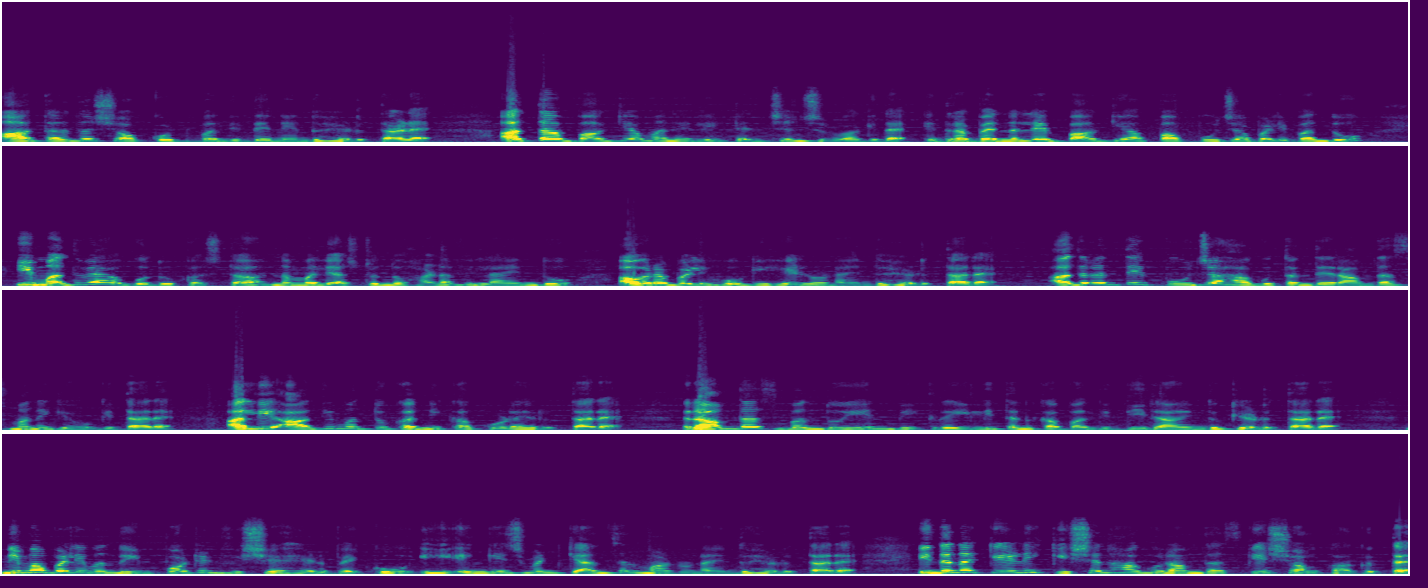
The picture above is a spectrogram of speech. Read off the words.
ಆ ತರದ ಶಾಕ್ ಕೊಟ್ಟು ಬಂದಿದ್ದೇನೆ ಎಂದು ಹೇಳುತ್ತಾಳೆ. ಅತ್ತ ಭಾಗ್ಯ ಮನೆಯಲ್ಲಿ ಟೆನ್ಷನ್ ಶುರುವಾಗಿದೆ. ಇದರ ಬೆನ್ನಲ್ಲೇ ಭಾಗ್ಯ ಅಪ್ಪ ಪೂಜಾ ಬಳಿ ಬಂದು, ಈ ಮದುವೆ ಆಗೋದು ಕಷ್ಟ, ನಮ್ಮಲ್ಲಿ ಅಷ್ಟೊಂದು ಹಣವಿಲ್ಲ ಎಂದು ಅವರ ಬಳಿ ಹೋಗಿ ಹೇಳೋಣ ಎಂದು ಹೇಳುತ್ತಾರೆ. ಅದರಂತೆ ಪೂಜಾ ಹಾಗೂ ತಂದೆ ರಾಮದಾಸ್ ಮನೆಗೆ ಹೋಗಿದ್ದಾರೆ. ಅಲ್ಲಿ ಆದಿ ಮತ್ತು ಕನ್ನಿಕಾ ಕೂಡ ಇರುತ್ತಾರೆ. ರಾಮದಾಸ್ ಬಂದು ಏನ್ ಬೀಗ್ರೆ ಇಲ್ಲಿ ತನಕ ಬಂದಿದ್ದೀರಾ ಎಂದು ಕೇಳುತ್ತಾರೆ. ನಿಮ್ಮ ಬಳಿ ಒಂದು ಇಂಪಾರ್ಟೆಂಟ್ ವಿಷಯ ಹೇಳಬೇಕು. ಈ ಎಂಗೇಜ್ಮೆಂಟ್ ಕ್ಯಾನ್ಸಲ್ ಮಾಡೋಣ ಎಂದು ಹೇಳುತ್ತಾರೆ. ಇದನ್ನ ಕೇಳಿ ಕಿಶನ್ ಹಾಗೂ ರಾಮದಾಸ್ಗೆ ಶಾಕ್ ಆಗುತ್ತೆ.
